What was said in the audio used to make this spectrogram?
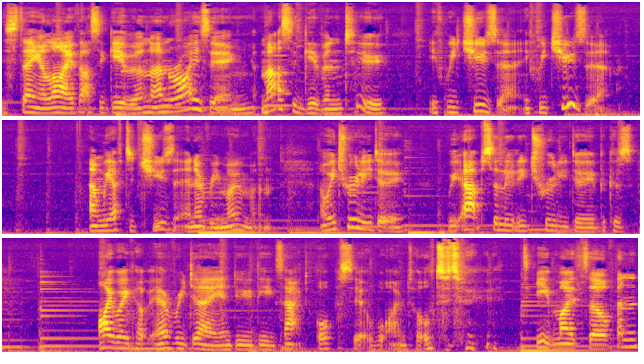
Is staying alive. That's a given, and rising, and that's a given too. If we choose it, if we choose it, and we have to choose it in every moment, and we truly do. We absolutely, truly do, because I wake up every day and do the exact opposite of what I'm told to do to keep myself, and,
